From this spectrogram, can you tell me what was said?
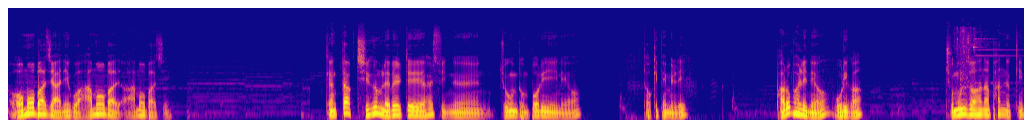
어머 바지 아니고 아머 바 아머 바지 그냥 딱 지금 레벨 때 할 수 있는 좋은 돈벌이네요. 덕키 패밀리. 바로 팔리네요. 오리가. 주문서 하나 판 느낌?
